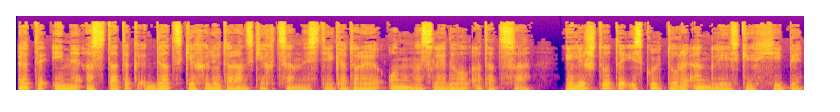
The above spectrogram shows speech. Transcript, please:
Это имя — остаток датских лютеранских ценностей, которые он унаследовал от отца, или что-то из культуры английских хиппи,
